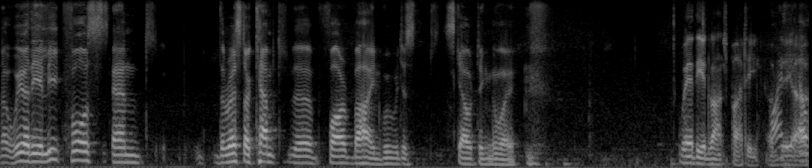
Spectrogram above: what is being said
No, we are the elite force, and the rest are camped uh, far behind. We were just scouting the way. We're the advance party of Why is the the uh,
